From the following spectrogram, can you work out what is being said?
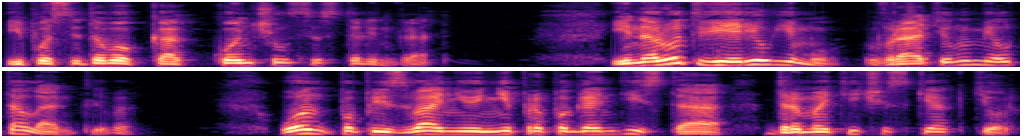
и после того, как кончился Сталинград. И народ верил ему, врать он умел талантливо. Он по призванию не пропагандист, а драматический актер.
